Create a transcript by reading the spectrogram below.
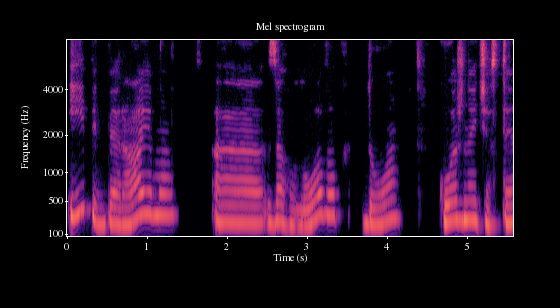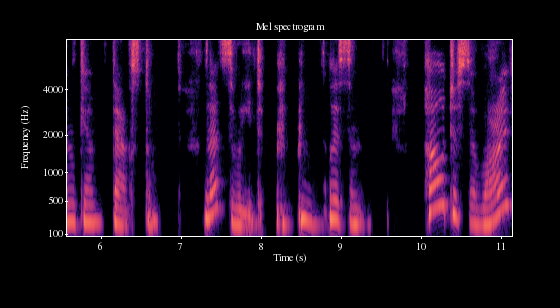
і підбираємо uh, заголовок до кожної частинки тексту. Let's read. Listen. How to survive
